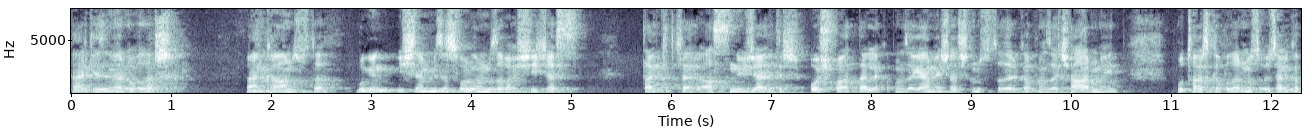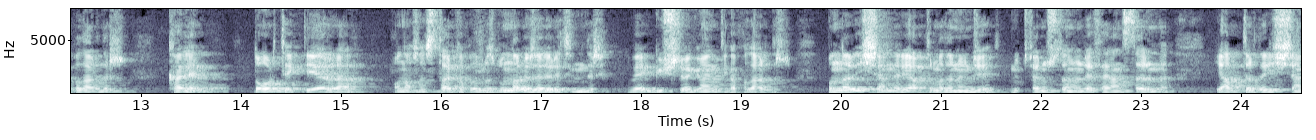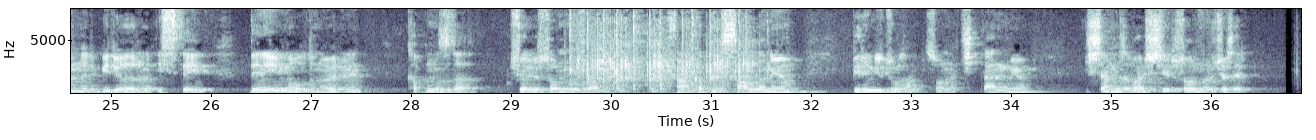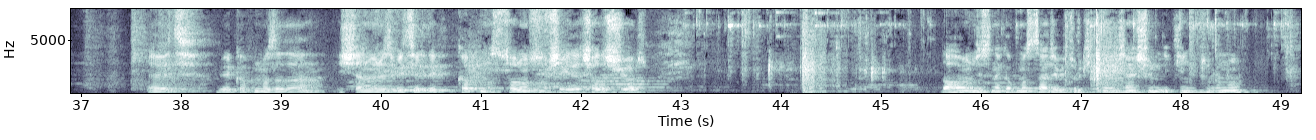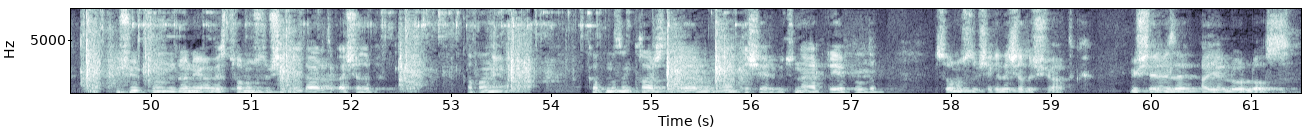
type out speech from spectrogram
Herkese merhabalar. Ben Kaan Usta. Bugün işlemimize sorularımıza başlayacağız. Taklitler aslında yüceltir. Boş vaatlerle kapınıza gelmeye çalışan ustaları kapınıza çağırmayın. Bu tarz kapılarımız özel kapılardır. Kale, Dortek, Diarra, ondan sonra Star kapılarımız bunlar özel üretimdir ve güçlü ve güvenlikli kapılardır. Bunları işlemleri yaptırmadan önce lütfen ustanın referanslarını, yaptırdığı işlemleri, videolarını isteyin. Deneyimli olduğunu öğrenin. Kapımızda şöyle bir sorunumuz var. Şu an kapımız sallanıyor. Birinci turdan sonra kilitlenmiyor. İşlemimize başlayıp sorunları çözelim. Evet, bir kapımızda da işlemlerimizi bitirdik. Kapımız sorunsuz bir şekilde çalışıyor. Daha öncesinde kapımız sadece bir tur kilitliyken şimdi ikinci turunu, üçüncü turunu dönüyor ve sorunsuz bir şekilde artık açılıp kapanıyor. Kapımızın karşılık ayarları, montaj ayarı, bütün ayarları yapıldı. Sorunsuz bir şekilde çalışıyor artık. Müşterinize hayırlı uğurlu olsun.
